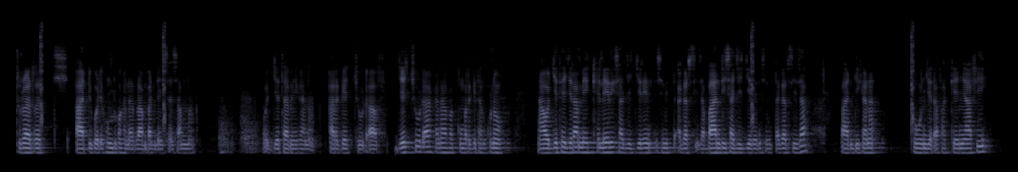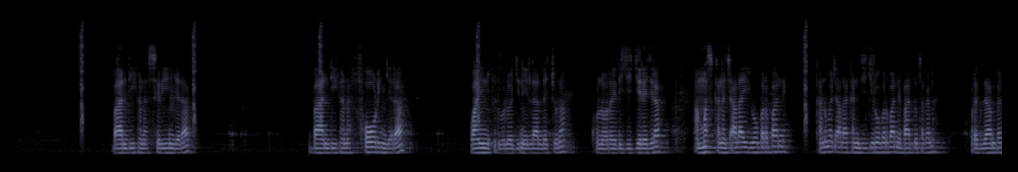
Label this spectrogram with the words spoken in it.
dura irratti aaddi godhe hunduma kana irraan balleessa isa amma hojjetame kana argachuudhaaf jechuudha. Kanaaf akkuma argitan kunoo naa hojjetee jira. Mee keleerii isaa jijjiireen isinitti agarsiisa. Baandii isaa jijjiireen isinitti agarsiisa. Baandii kana tuun jedha fakkeenyaaf. Baandii kana siriin jedha. Baandii kana fooriin jedha. Waan inni fidu wal wajjin ilaalla jechuudha. Kun already jijjiiree jira. Ammas kana caalaa yoo barbaanne kanuma caalaa kan jijjiiruu barbaanne baandota kana for example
